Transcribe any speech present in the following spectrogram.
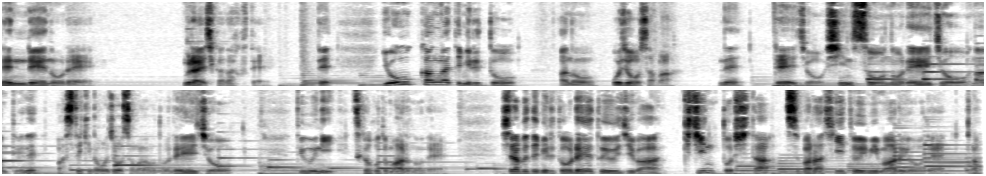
年齢の霊ぐらいしかなくてでよく考えてみるとあのお嬢様ね霊場真相の霊場なんていうね、まあ、素敵なお嬢様のことを霊場っていうふうに使うこともあるので調べてみると霊という字はきちんとした素晴らしいという意味もあるようであ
